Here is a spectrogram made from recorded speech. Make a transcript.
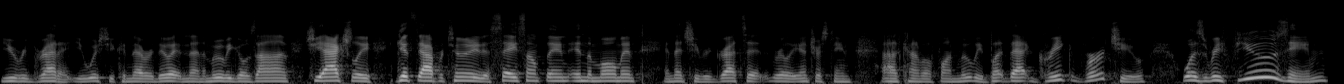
you regret it. You wish you could never do it. And then the movie goes on. She actually gets the opportunity to say something in the moment, and then she regrets it. Really interesting, uh, kind of a fun movie. But that Greek virtue was refusing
